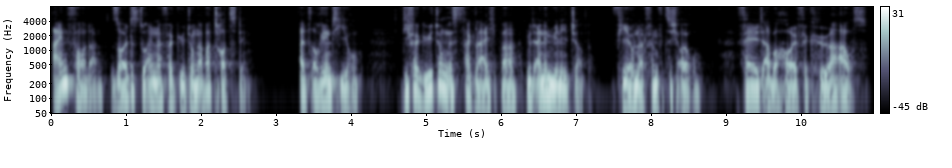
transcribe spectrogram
Einfordern solltest du einer Vergütung aber trotzdem. Als Orientierung. Die Vergütung ist vergleichbar mit einem Minijob. 450 Euro. Fällt aber häufig höher aus.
